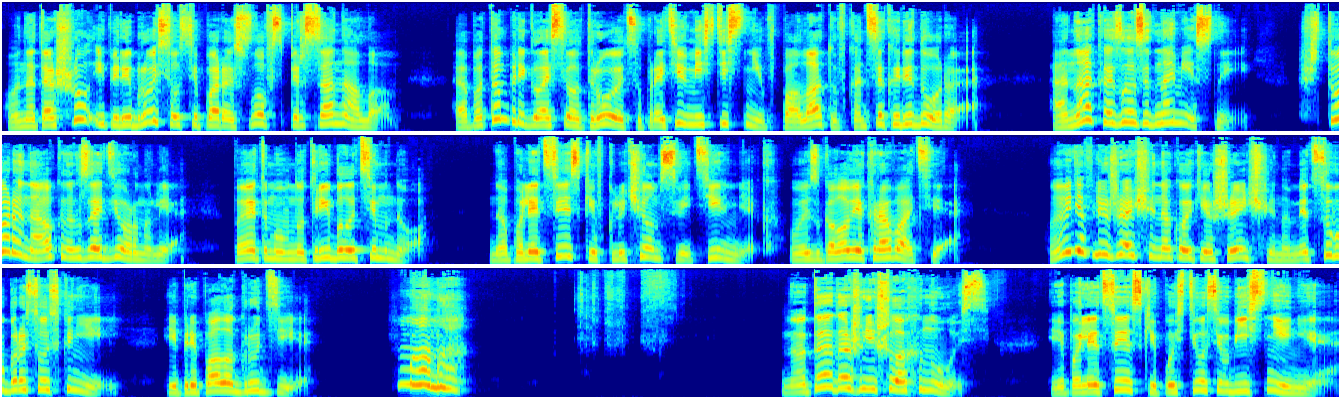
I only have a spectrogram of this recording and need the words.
Он отошел и перебросился парой слов с персоналом, а потом пригласил троицу пройти вместе с ним в палату в конце коридора. Она оказалась одноместной. Шторы на окнах задернули, поэтому внутри было темно. Но полицейский включил им светильник у изголовья кровати. Увидев лежащую на койке женщину, Мицуба бросилась к ней и припала к груди. «Мама!» Но та даже не шелохнулась, и полицейский пустился в объяснение.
